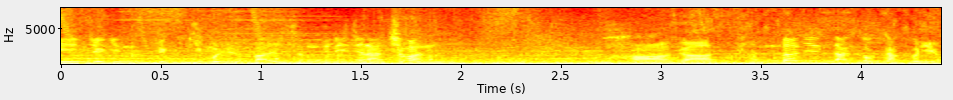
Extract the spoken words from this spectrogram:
개인적인 느낌을 말씀드리진 않지만 화가 단단히 난 것 같군요.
